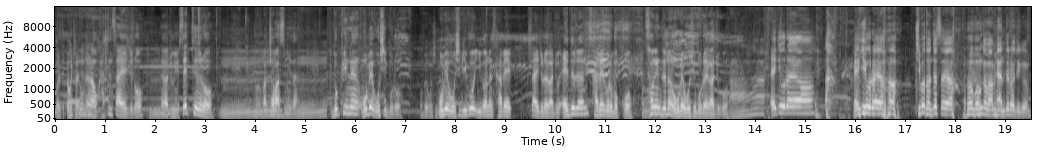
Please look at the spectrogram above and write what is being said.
multi function하고 같은 사이즈로 해가지고 이 세트로 음. 어, 맞춰봤습니다. 음. 높이는 550으로 550. 550이고 이거는 400 사이즈로 해가지고 애들은 400으로 먹고 성인들은 550으로 해가지고 아, 애기 울어요. 애기 울어요. 집어 던졌어요. 뭔가 마음에 안 들어 지금.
